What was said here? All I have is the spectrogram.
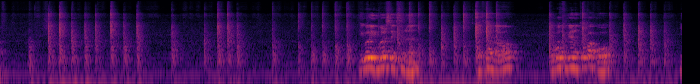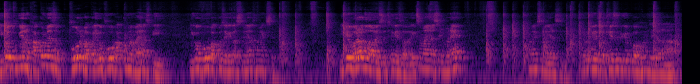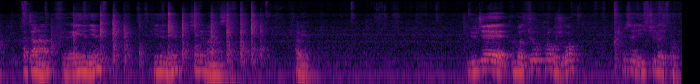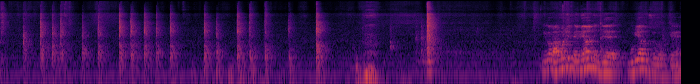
이거 인버스 x는 어떻게 한다고? 요거 두 개는 똑같고 이거 두 개는 바꾸면서 부호를 바꿔. 이거 부호 바꾸면 마이너스 b. 이거 부호 바꿔서 여기다 쓰면 3x 이게 뭐라고 나와 있어 책에서? x 마이너스 1분의 3x 마이너스 2 이렇게 해서 계수 비교법 하면 되잖아 같잖아. 그래서 a는 1 b는 1 c는 마이너스 답이야 유제 한번 쭉 풀어보시고 필수 27가 10번 이거 마무리되면 이제 무리함수 할게.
